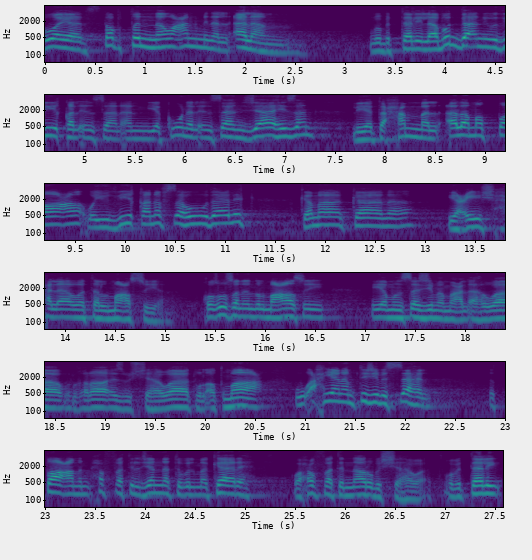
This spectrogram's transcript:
هو يستبطن نوعا من الألم وبالتالي لابد أن يذيق الإنسان أن يكون الإنسان جاهزا ليتحمل ألم الطاعة ويذيق نفسه ذلك كما كان يعيش حلاوة المعصية. خصوصا إن المعاصي هي منسجمة مع الأهواء والغرائز والشهوات والأطماع واحيانا بتجي بالسهل الطاعة من حفت الجنة بالمكاره وحفت النار بالشهوات. وبالتالي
